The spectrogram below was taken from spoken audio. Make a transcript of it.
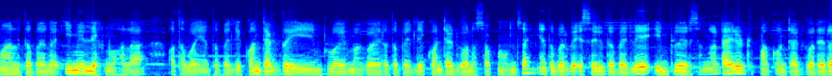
उहाँले तपाईँलाई इमेल लेख्नुहोला। अथवा यहाँ तपाईँले कन्ट्याक्ट द इम्प्लोयरमा गएर तपाईँले कन्ट्याक्ट गर्न सक्नुहुन्छ। यहाँ तपाईँहरूको यसरी तपाईँले इम्प्लोयरसँग डाइरेक्ट रूपमा कन्ट्याक्ट गरेर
